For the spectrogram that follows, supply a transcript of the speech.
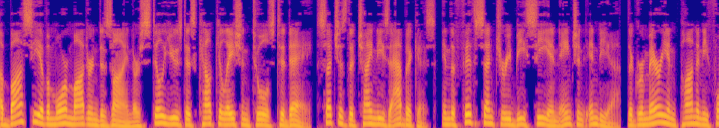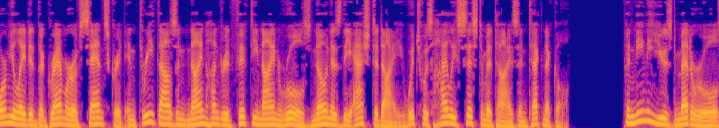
Abaci of a more modern design are still used as calculation tools today, such as the Chinese abacus. In the 5th century BC in ancient India, the grammarian Panini formulated the grammar of Sanskrit in 3959 rules known as the Ashtadhyayi, which was highly systematized and technical. Panini used metarules,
